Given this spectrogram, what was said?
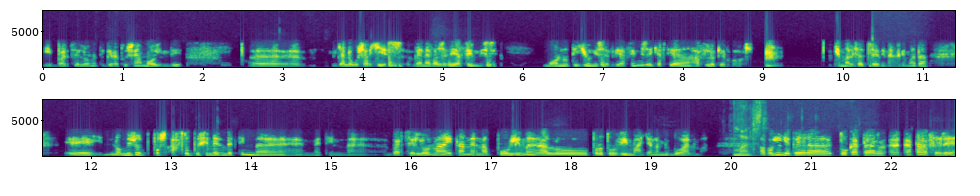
η, Μπαρτσελώνα την κρατούσε αμόλυντη ε, για λόγους αρχής. Δεν έβαζε διαφήμιση. Μόνο τη UNICEF διαφήμιζε και αυτή αφιλοκερδός. και μάλιστα της έδινε χρήματα. Ε, νομίζω πως αυτό που συνέβη με την, ε, με την Μπαρτσελώνα ήταν ένα πολύ μεγάλο πρώτο βήμα, για να μην πω άλμα. Μάλιστα. Από εκεί και πέρα το Κατάρ ε, κατάφερε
